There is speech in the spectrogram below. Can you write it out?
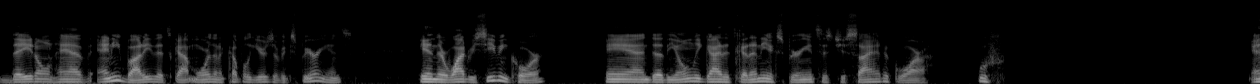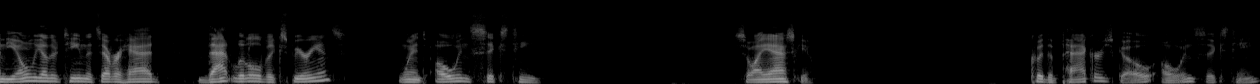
they don't have anybody that's got more than a couple of years of experience in their wide receiving corps. And uh, the only guy that's got any experience is Josiah Deguara. Oof. And the only other team that's ever had that little of experience went 0 and 16. So I ask you, could the Packers go 0 and 16?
